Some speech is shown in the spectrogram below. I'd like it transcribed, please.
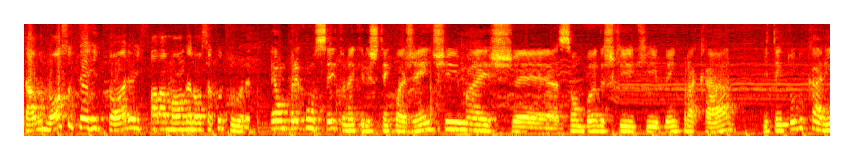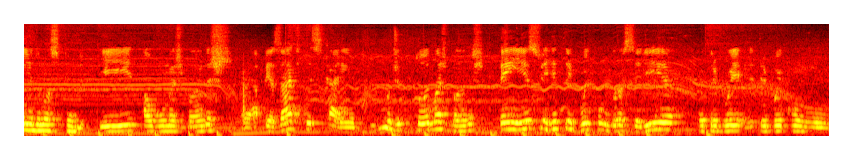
tá no nosso território e fala mal da nossa cultura. É um preconceito né, que eles têm com a gente, mas é, são bandas que, que vêm pra cá e tem todo o carinho do nosso público. E algumas bandas, é, apesar de ter esse carinho, não digo todas, mas bandas, tem isso e retribui com grosseria, retribui, retribui com,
